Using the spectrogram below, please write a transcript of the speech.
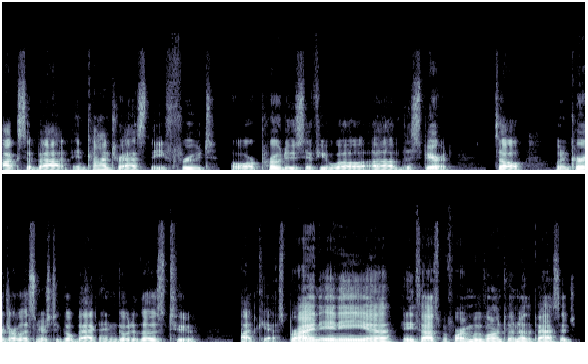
talks about, in contrast, the fruit or produce, if you will, of the Spirit. So, would encourage our listeners to go back and go to those two podcasts. Brian, any uh, any thoughts before I move on to another passage?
